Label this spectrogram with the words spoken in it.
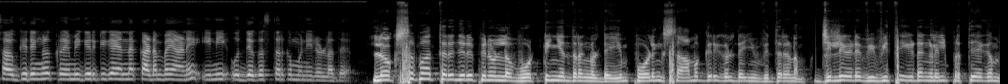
സൗകര്യങ്ങൾ ക്രമീകരിക്കുക എന്ന കടമ്പയാണ് ഇനി ഉദ്യോഗസ്ഥർക്ക് മുന്നിലുള്ളത്. ലോക്സഭാ തെരഞ്ഞെടുപ്പിനുള്ള വോട്ടിംഗ് യന്ത്രങ്ങളുടെയും പോളിംഗ് സാമഗ്രികളുടെയും വിതരണം ജില്ലയുടെ വിവിധയിടങ്ങളിൽ പ്രത്യേകം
